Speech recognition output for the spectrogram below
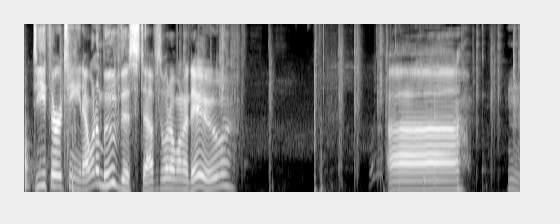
D13. I want to move this stuff is what I want to do. Uh... Hmm.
